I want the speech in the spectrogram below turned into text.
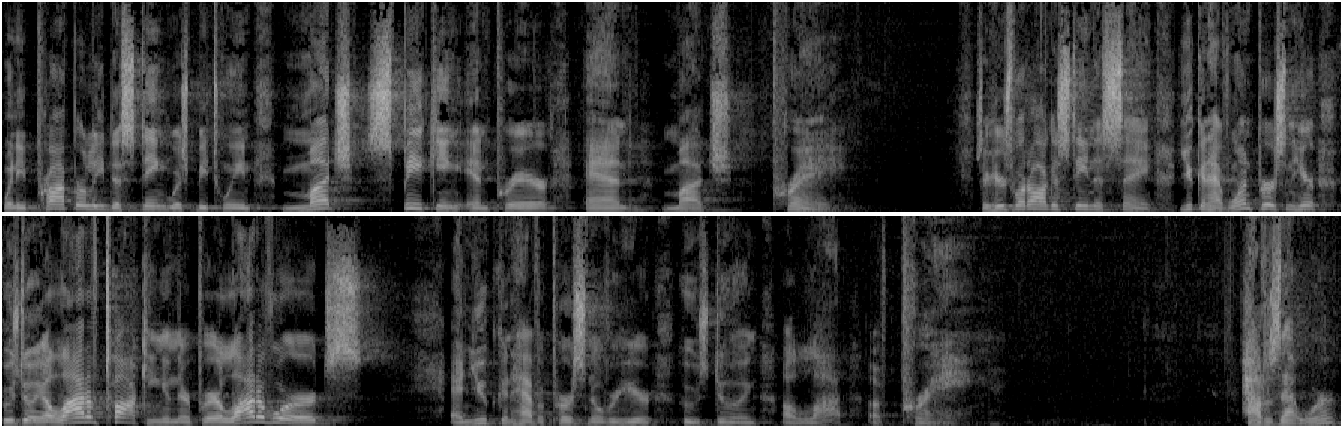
when he properly distinguished between much speaking in prayer and much praying. So here's what Augustine is saying. You can have one person here who's doing a lot of talking in their prayer, a lot of words, and you can have a person over here who's doing a lot of praying. How does that work?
